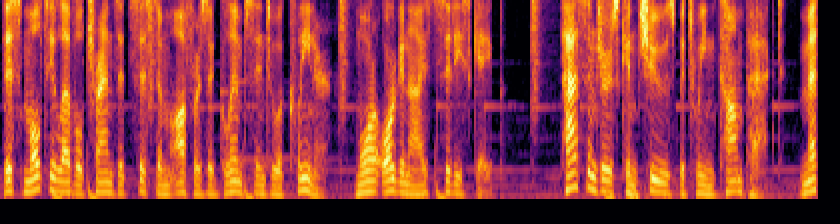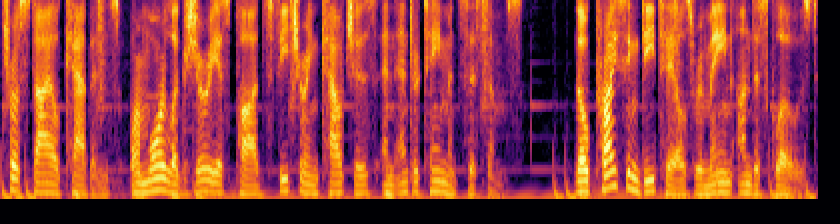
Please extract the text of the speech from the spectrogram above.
this multi-level transit system offers a glimpse into a cleaner, more organized cityscape. Passengers can choose between compact, metro-style cabins or more luxurious pods featuring couches and entertainment systems. Though pricing details remain undisclosed,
